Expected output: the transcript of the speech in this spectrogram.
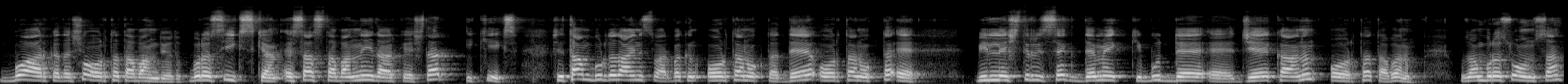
bu arkadaşa orta taban diyorduk. Burası x iken esas taban neydi arkadaşlar? 2x. Şimdi tam burada da aynısı var. Bakın orta nokta D, orta nokta E. Birleştirirsek demek ki bu DE CK'nın orta tabanı. O zaman burası 10 sa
